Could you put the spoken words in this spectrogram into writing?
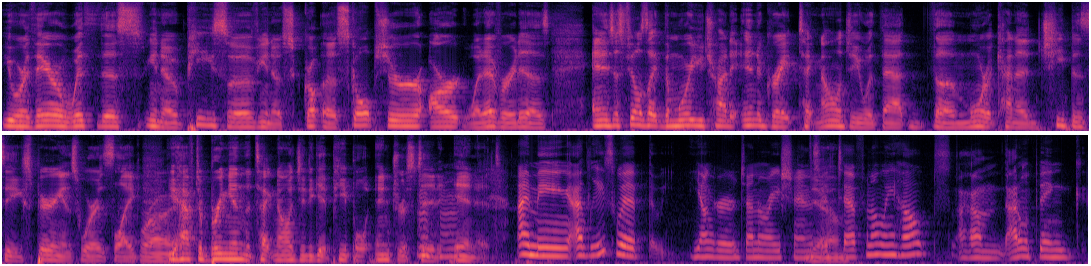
you are there with this, you know, piece of, you know, scru- uh, sculpture, art, whatever it is. And it just feels like the more you try to integrate technology with that, the more it kind of cheapens the experience. Where it's like Right. you have to bring in the technology to get people interested in it. I mean, at least with younger generations, Yeah. it definitely helps. Um, I don't think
